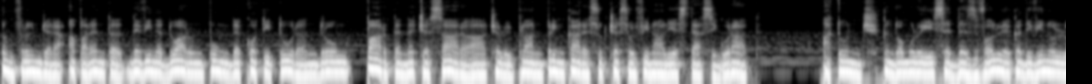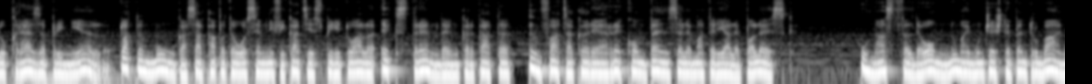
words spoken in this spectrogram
Înfrângerea aparentă devine doar un punct de cotitură în drum, parte necesară a acelui plan prin care succesul final este asigurat. Atunci când omului îi se dezvăluie că divinul lucrează prin el, toată munca sa capătă o semnificație spirituală extrem de încărcată, în fața căreia recompensele materiale pălesc. Un astfel de om nu mai muncește pentru bani,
